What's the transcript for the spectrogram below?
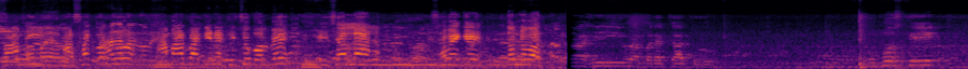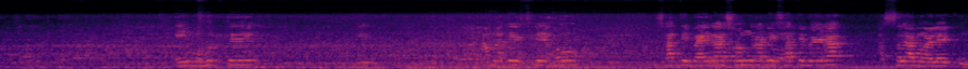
তো আমি আশা করব আমার বাকিরা কিছু বলবে। ইনশাল্লাহ সবাইকে ধন্যবাদ। উপস্থিত এই মুহূর্তে আমাদের স্নেহ সাথী ভাইরা সংগ্রামী সাথী ভাইরা আসসালামু আলাইকুম।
